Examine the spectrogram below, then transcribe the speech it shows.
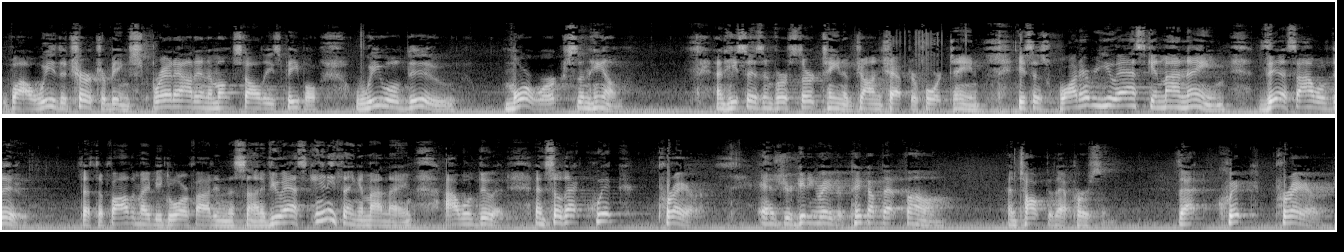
while we, the church, are being spread out in amongst all these people, we will do more works than him. And he says in verse 13 of John chapter 14, he says, Whatever you ask in my name, this I will do, that the Father may be glorified in the Son. If you ask anything in my name, I will do it. And so that quick prayer, as you're getting ready to pick up that phone and talk to that person, that quick prayer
